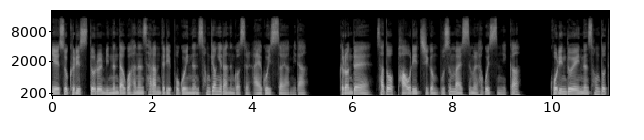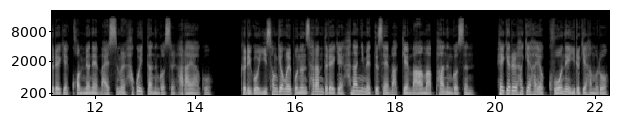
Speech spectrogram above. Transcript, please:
예수 그리스도를 믿는다고 하는 사람들이 보고 있는 성경이라는 것을 알고 있어야 합니다. 그런데 사도 바울이 지금 무슨 말씀을 하고 있습니까? 고린도에 있는 성도들에게 권면의 말씀을 하고 있다는 것을 알아야 하고 그리고 이 성경을 보는 사람들에게 하나님의 뜻에 맞게 마음 아파하는 것은 회개를 하게 하여 구원에 이르게 함으로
